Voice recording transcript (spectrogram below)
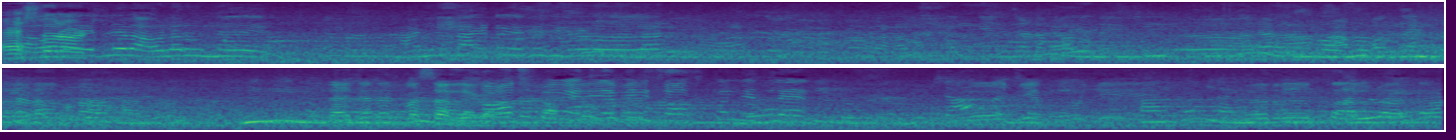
ॲस्ट्रॉनॉट भावला रूममध्ये. आणि लाईटर येते सिगरेट वाजायला त्याच्यानेच बसायला लागला. सॉक्स पण घेतले मी सॉक्स पण घेतले तर चाललो आता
